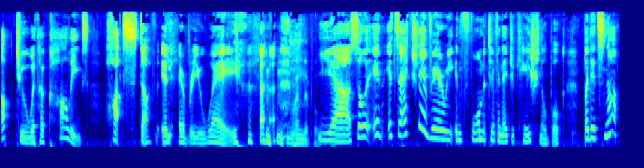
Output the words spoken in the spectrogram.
up to with her colleagues. Hot stuff in every way. Wonderful. Yeah, so it, it's actually a very informative and educational book, but it's not,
